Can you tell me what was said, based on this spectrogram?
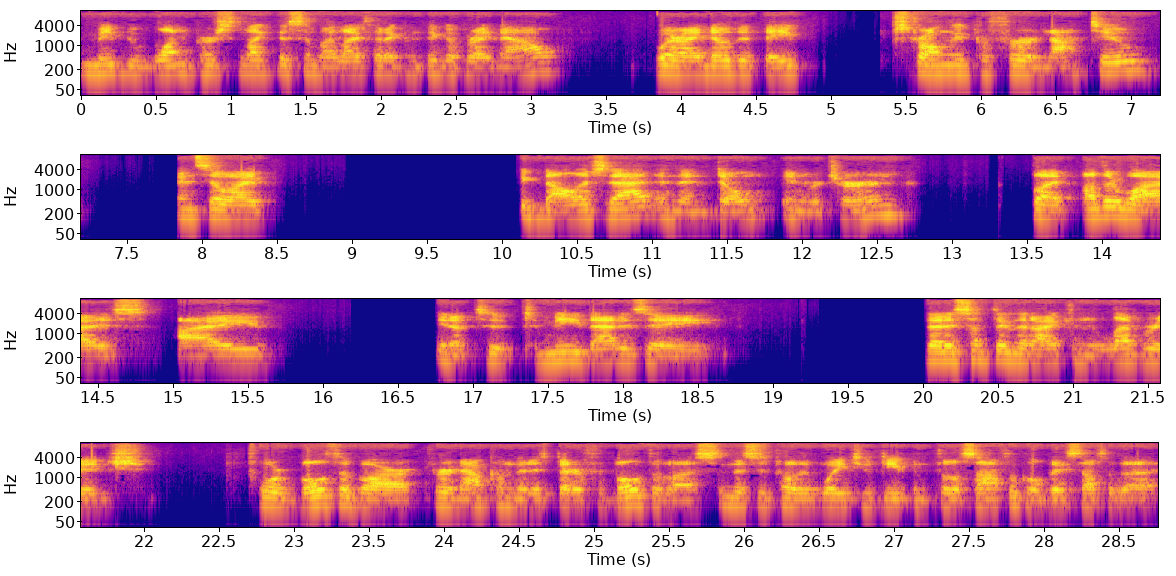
maybe one person like this in my life that I can think of right now where I know that they strongly prefer not to. And so I acknowledge that and then don't in return. but otherwise, I, you know, to to me that is a that is something that I can leverage for both of our for an outcome that is better for both of us. And this is probably way too deep and philosophical based off of the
